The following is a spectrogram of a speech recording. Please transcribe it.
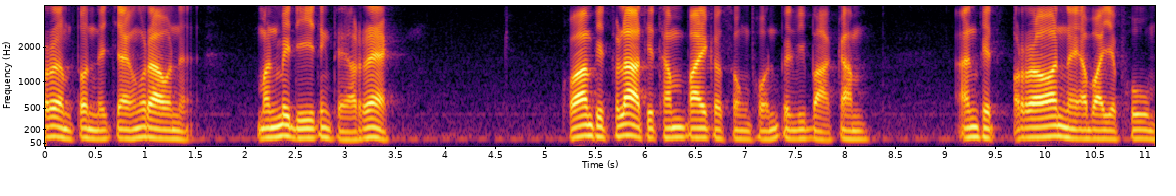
เริ่มต้นในใจของเราเนะ่ะมันไม่ดีตั้งแต่แรก ความผิดพลาดที่ทำไปก็ส่งผลเป็นวิบากกรรม อันเผ็ดร้อนในอบายภูมิ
